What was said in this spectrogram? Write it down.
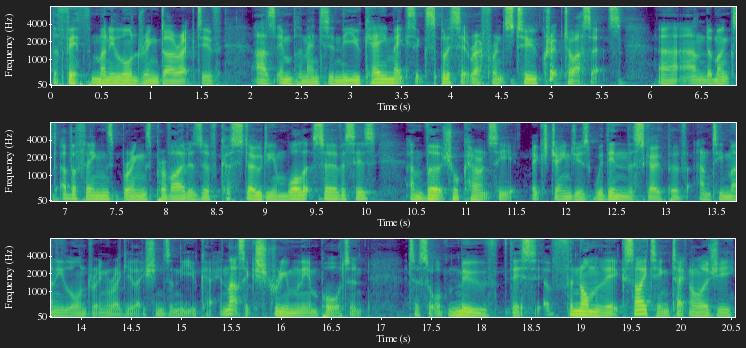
the fifth money laundering directive, as implemented in the UK, makes explicit reference to crypto assets. Uh, and amongst other things, brings providers of custodian wallet services and virtual currency exchanges within the scope of anti money laundering regulations in the UK. And that's extremely important to sort of move this phenomenally exciting technology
